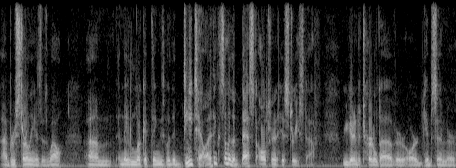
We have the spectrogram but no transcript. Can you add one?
uh, Bruce Sterling is as well, um, and they look at things with a detail. I think some of the best alternate history stuff, where you get into Turtledove or, or Gibson or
